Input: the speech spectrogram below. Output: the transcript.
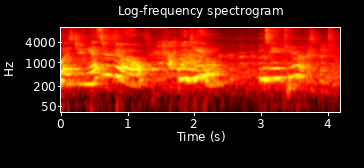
question, yes or no, would you take it?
